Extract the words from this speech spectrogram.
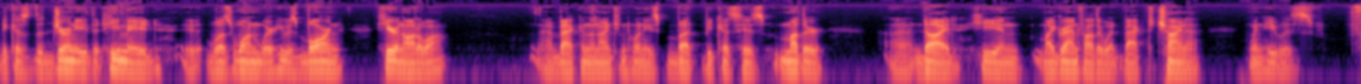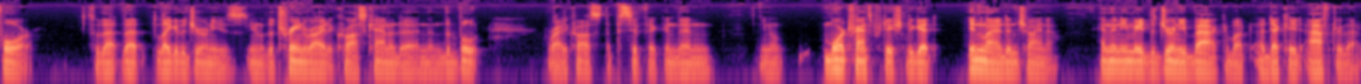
because the journey that he made was one where he was born here in Ottawa uh, back in the 1920s, but because his mother uh, died, he and my grandfather went back to China when he was four. So that, that leg of the journey is, you know, the train ride across Canada and then the boat ride across the Pacific and then, you know, more transportation to get inland in China. And then he made the journey back about a decade after that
